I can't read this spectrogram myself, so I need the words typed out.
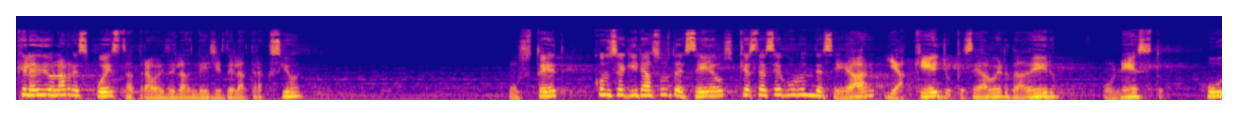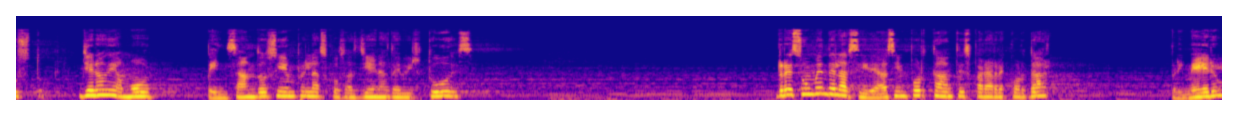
que le dio la respuesta a través de las leyes de la atracción. Usted conseguirá sus deseos que esté seguro en desear y aquello que sea verdadero, honesto, justo, lleno de amor, pensando siempre en las cosas llenas de virtudes. Resumen de las ideas importantes para recordar. Primero,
